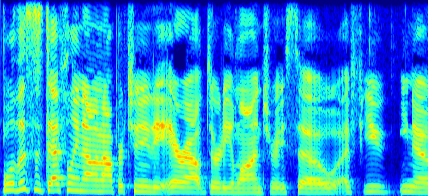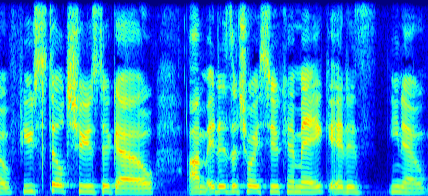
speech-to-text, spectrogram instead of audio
Well, this is definitely not an opportunity to air out dirty laundry. So if you, you know, if you still choose to go, um, it is a choice you can make. It is, you know,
